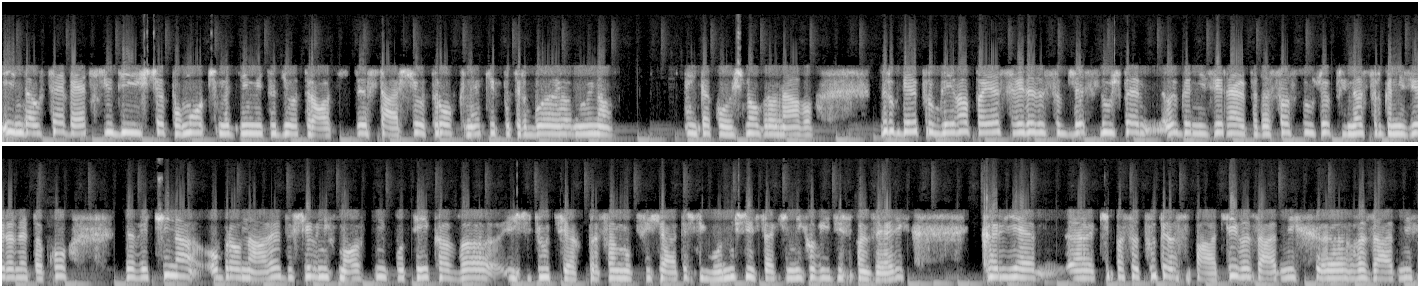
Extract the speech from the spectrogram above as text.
in da vse več ljudi išče pomoč, med njimi tudi otroci, starši otrok, ne, ki potrebujejo nujno in takošno obravnavo. Drug del problema pa je seveda, da so bile službe organizirane ali pa da so službe pri nas organizirane tako, da večina obravnave duševnih motnj poteka v inštitucijah, predvsem v psihiatričnih bolnišnicah in njihovih dispanzerjih, je, eh, ki pa so tudi razpadli v zadnjih, eh, v zadnjih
